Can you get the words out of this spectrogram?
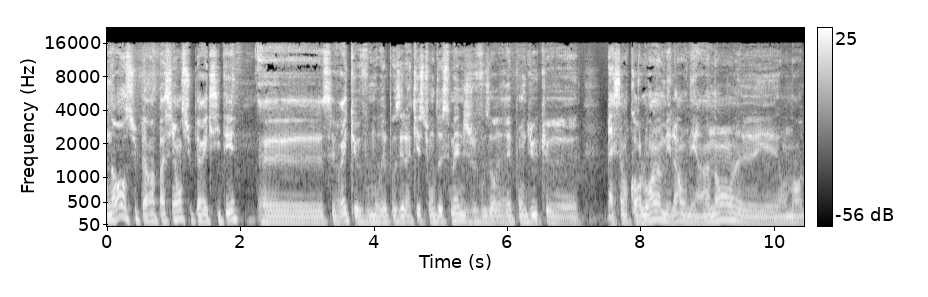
Non, super impatient, super excité. Euh, c'est vrai que vous m'aurez posé la question deux semaines, je vous aurais répondu que bah, c'est encore loin, mais là on est à un an euh, et on, en,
